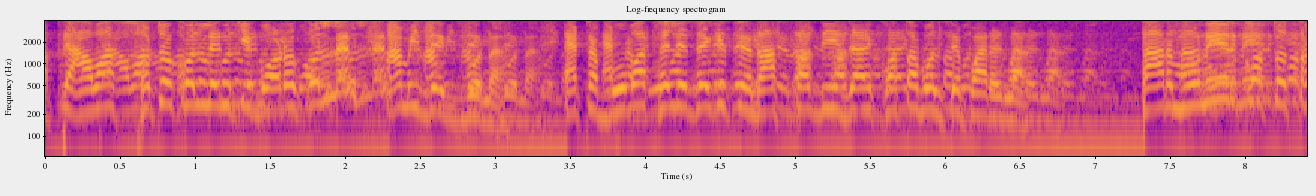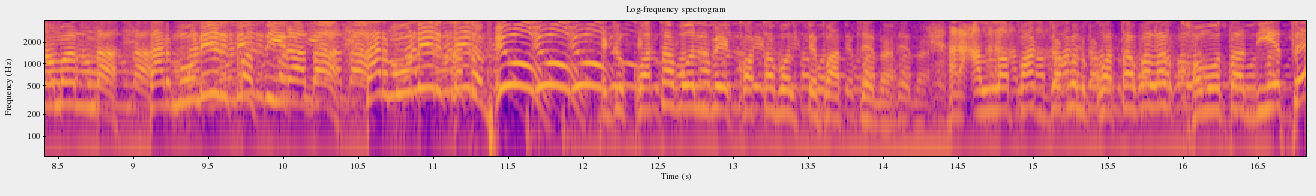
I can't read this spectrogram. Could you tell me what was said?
আপনি আওয়াজ ছোট করলেন কি বড় করলেন? আমি দেখব না। একটা বোবা ছেলে দেখেছেন রাস্তা দিয়ে যায় কথা বলতে পারে না। তার মনের কত তামান্না তার মনের কত ইরাদা তার মনের কত ভিউ। একটু কথা বলবে কথা বলতে পারছে না। আর আল্লাহ পাক যখন কথা বলার ক্ষমতা দিয়েছে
